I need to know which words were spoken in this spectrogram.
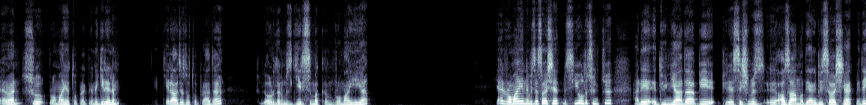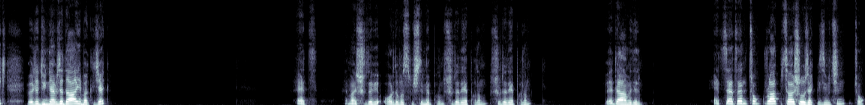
Hemen şu Romanya topraklarına girelim. Geri alacağız o toprağı da. Şöyle ordularımız girsin bakalım Romanya'ya. Yani Romanya'nın bize savaş ilan etmesi iyi oldu çünkü hani e, dünyada bir prestijimiz e, azalmadı. Yani bir savaş ilan etmedik. Böylece dünya bize daha iyi bakacak. Evet. Hemen şurada bir orada basım işlemi yapalım. Şurada da yapalım. Şurada da yapalım. Ve devam edelim. Evet zaten çok rahat bir savaş olacak bizim için. Çok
